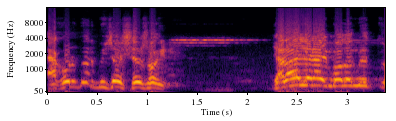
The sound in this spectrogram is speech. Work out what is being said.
এখনও তার বিষয় শেষ হয়নি। যারা যারা এই মদন মিত্র,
